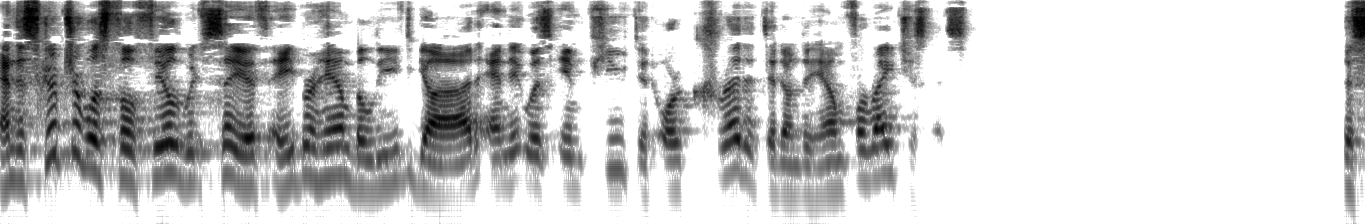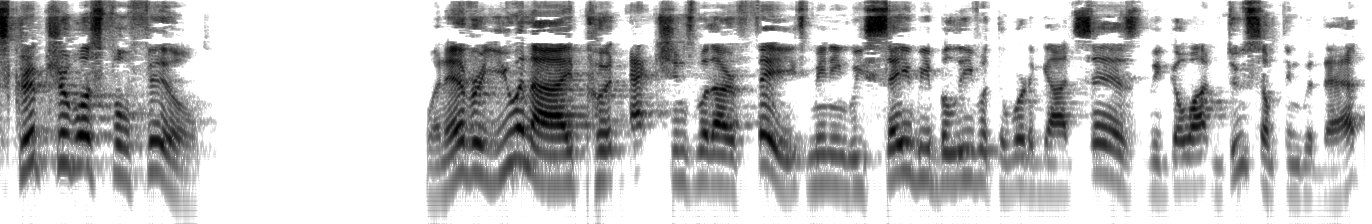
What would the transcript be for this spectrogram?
And the scripture was fulfilled which saith, Abraham believed God, and it was imputed or credited unto him for righteousness. The scripture was fulfilled. Whenever you and I put actions with our faith, meaning we say we believe what the Word of God says, we go out and do something with that,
